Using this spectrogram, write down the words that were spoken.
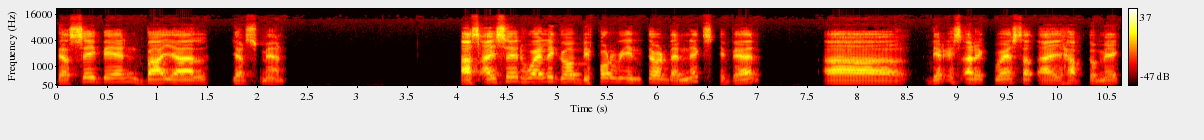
the seven vial judgment. As I said a while ago, before we enter the next event, uh, there is a request that I have to make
